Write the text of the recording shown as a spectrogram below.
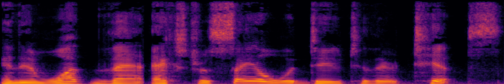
and then what that extra sale would do to their tips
